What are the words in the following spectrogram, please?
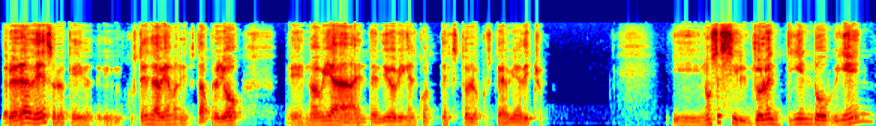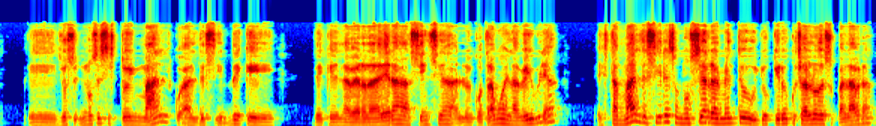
pero era de eso lo que, eh, usted había manifestado, pero yo eh, no había entendido bien el contexto de lo que usted había dicho. Y no sé si yo lo entiendo bien, yo no sé si estoy mal al decir de que, de que la verdadera ciencia lo encontramos en la Biblia, ¿Está mal decir eso? No sé, realmente yo quiero escucharlo de su palabra.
